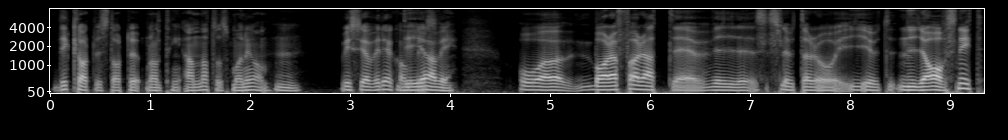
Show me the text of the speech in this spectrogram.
det är klart vi startar upp någonting annat så småningom. Mm. Visst gör vi det Det kompis? gör vi. Och bara för att eh, vi slutar att ge ut nya avsnitt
